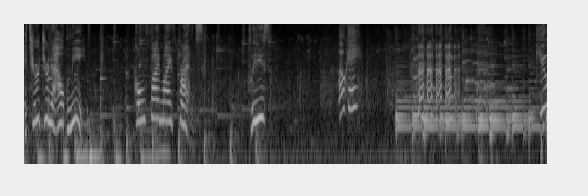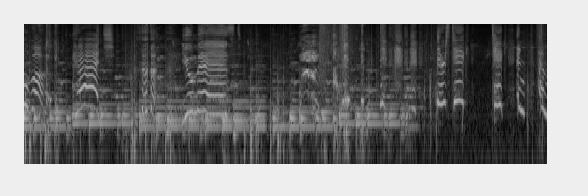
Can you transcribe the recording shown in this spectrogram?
It's your turn to help me. Go find my friends. Please? Okay. Cuba! Catch! you missed! There's Tig! Tig! And, um,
